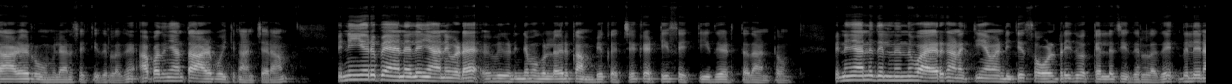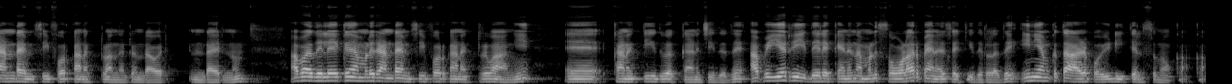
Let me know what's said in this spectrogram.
താഴെ ഒരു റൂമിലാണ് സെറ്റ് ചെയ്തിട്ടുള്ളത്. അപ്പോൾ അത് ഞാൻ താഴെ പോയിട്ട് കാണിച്ചു തരാം. പിന്നെ ഈ ഒരു പാനൽ ഞാനിവിടെ വീടിന്റെ മുകളിൽ ഒരു കമ്പിയൊക്കെ വെച്ച് കെട്ടി സെറ്റ് ചെയ്ത് എടുത്തതാണ് കേട്ടോ പിന്നെ ഞാൻ ഇതിൽ നിന്ന് വയർ കണക്ട് ചെയ്യാൻ വേണ്ടിയിട്ട് സോൾഡർ ചെയ്ത് വെക്കല്ല ചെയ്തിട്ടുള്ളത്. ഇതിൽ രണ്ട് എം സി ഫോർ കണക്ടർ വന്നിട്ടുണ്ടാവും ഉണ്ടായിരുന്നു. അപ്പോൾ അതിലേക്ക് നമ്മൾ രണ്ട് എം സി ഫോർ കണക്ടർ വാങ്ങി കണക്ട് ചെയ്ത് വെക്കുകയാണ് ചെയ്തത്. അപ്പോൾ ഈ ഒരു രീതിയിലൊക്കെയാണ് നമ്മൾ സോളാർ പാനൽ സെറ്റ് ചെയ്തിട്ടുള്ളത്. ഇനി നമുക്ക് താഴെ പോയി ഡീറ്റെയിൽസ് നോക്കാം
